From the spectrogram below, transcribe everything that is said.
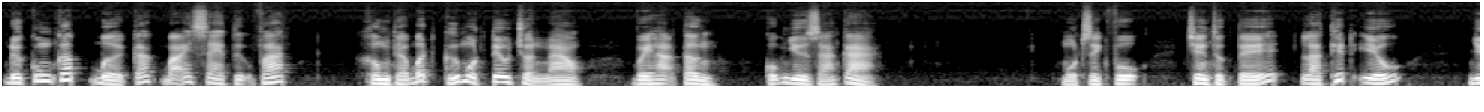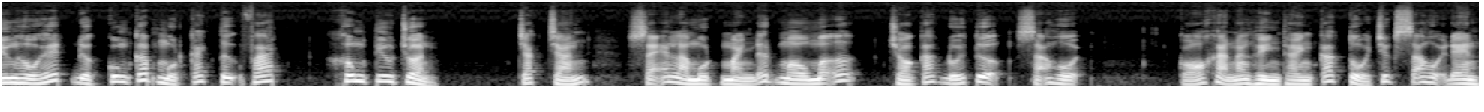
được cung cấp bởi các bãi xe tự phát, không theo bất cứ một tiêu chuẩn nào về hạ tầng cũng như giá cả. Một dịch vụ trên thực tế là thiết yếu, nhưng hầu hết được cung cấp một cách tự phát, không tiêu chuẩn, chắc chắn sẽ là một mảnh đất màu mỡ cho các đối tượng xã hội, có khả năng hình thành các tổ chức xã hội đen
